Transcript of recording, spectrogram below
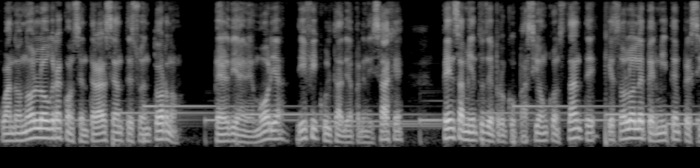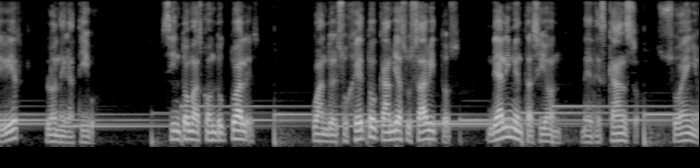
cuando no logra concentrarse ante su entorno, pérdida de memoria, dificultad de aprendizaje, pensamientos de preocupación constante que solo le permiten percibir lo negativo. Síntomas conductuales, cuando el sujeto cambia sus hábitos de alimentación, de descanso, sueño,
